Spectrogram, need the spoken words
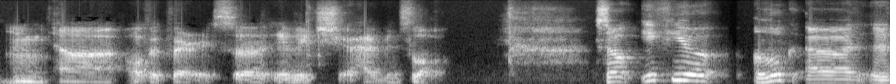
mm, uh, of the queries uh, which have been slow. So if you look uh,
